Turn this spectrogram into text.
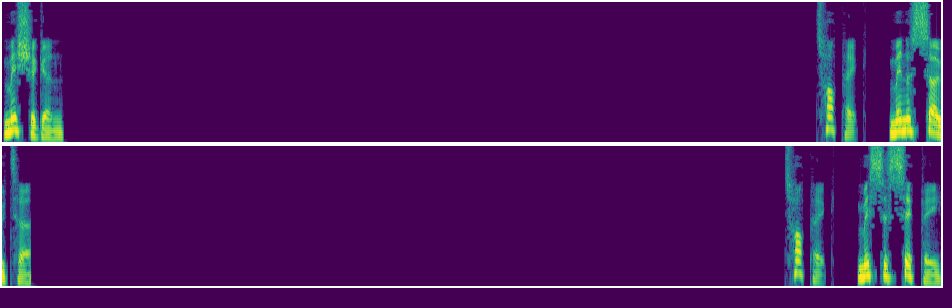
Michigan Topic: Minnesota Topic: Mississippi.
